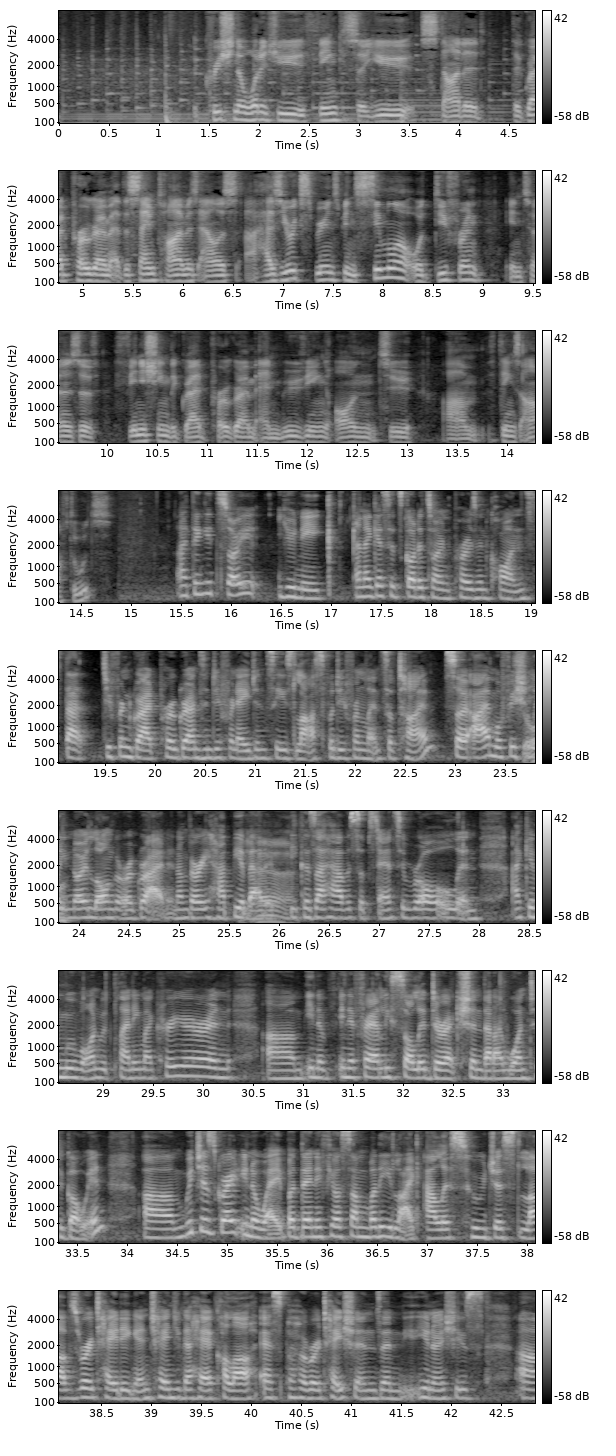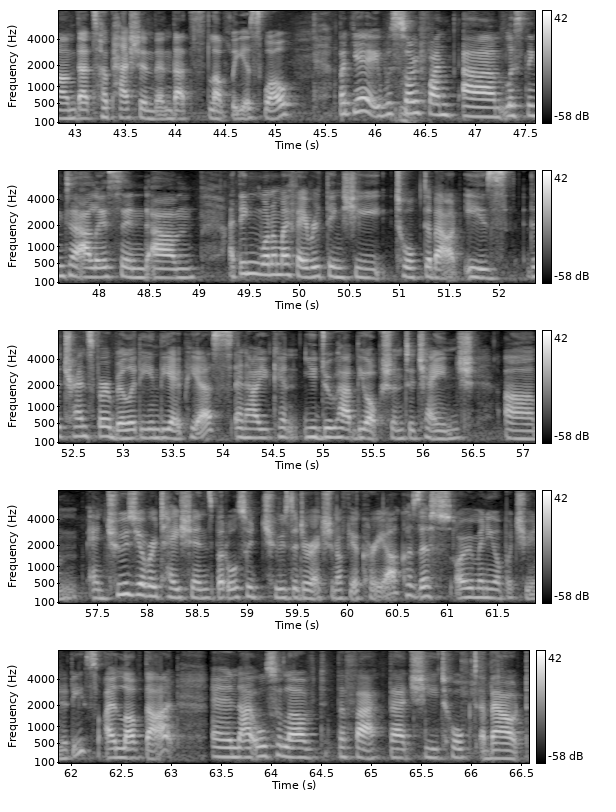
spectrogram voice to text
Krishna, what did you think? So you started the grad program at the same time as Alice. Uh, has your experience been similar or different in terms of finishing the grad program and moving on to um, things afterwards? I think it's so unique, and I guess it's got its own pros and cons that different grad programs in different agencies last for different lengths of time. So I'm officially sure. no longer a grad, and I'm very happy about yeah. it because I have a substantive role and I can move on with planning my career and um, in a in a fairly solid direction that I want to go in, um, which is great in a way. But then if you're somebody like Alice who just loves rotating and changing her hair color as per her rotations, and you know she's um, that's her passion, then that's lovely as well. But yeah, it was so fun. Um, um, listening to Alice, and um, I think one of my favorite things she talked about is the transferability in the APS and how you can you do have the option to change um, and choose your rotations, but also choose the direction of your career because there's so many opportunities. I love that, and I also loved the fact that she talked about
